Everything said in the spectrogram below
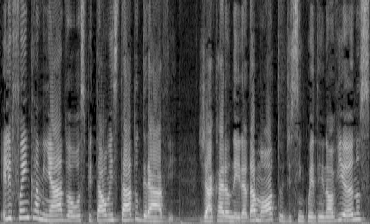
Ele foi encaminhado ao hospital em estado grave. Já a caroneira da moto, de 59 anos,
